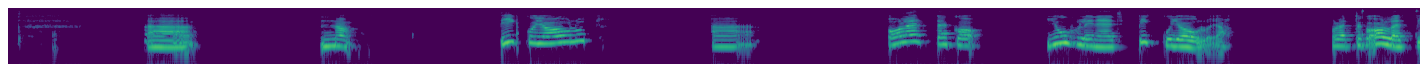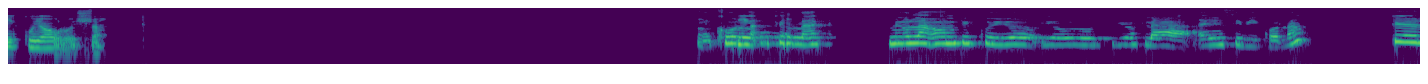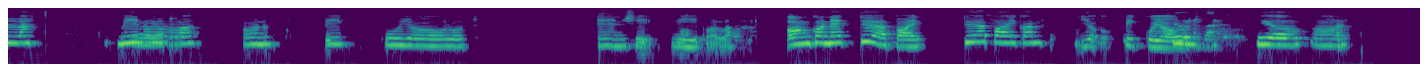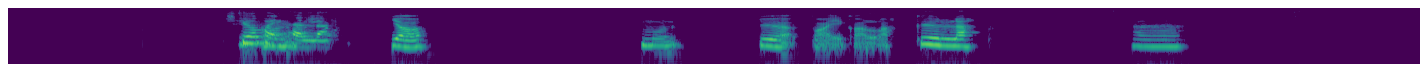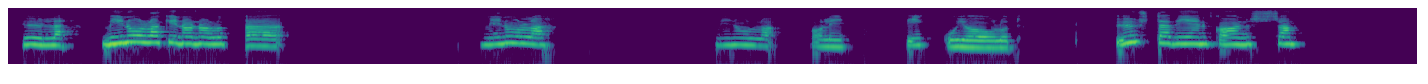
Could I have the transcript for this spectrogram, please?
Ää, no, pikkujoulut. Ää, oletteko juhlineet pikkujouluja? Oletteko olleet pikkujouluissa? Kyllä, kyllä. Minulla on pikkujoulut juhla ensi viikolla. Kyllä. Minulla on pikkujoulut ensi viikolla. Onko ne työpaik- työpaikan jo- pikkujoulut? Kyllä. Joo, on. Se on- Työpaikalla. Joo. Mun työpaikalla. Kyllä. Ää, kyllä. Minullakin on ollut, ää, minulla, minulla oli pikkujoulut ystävien kanssa.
